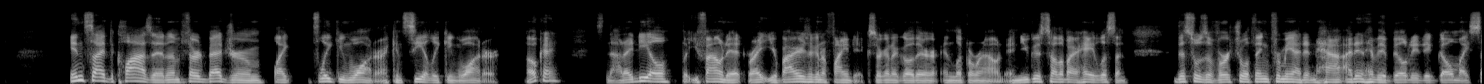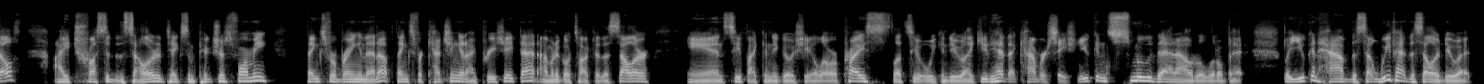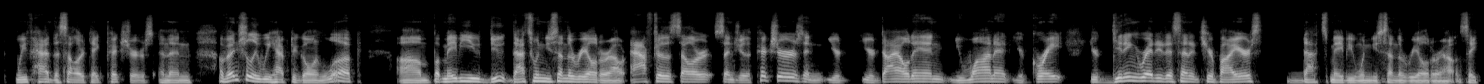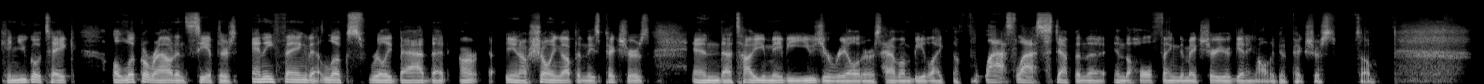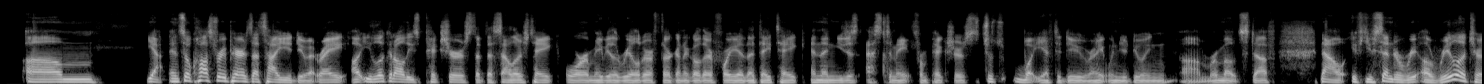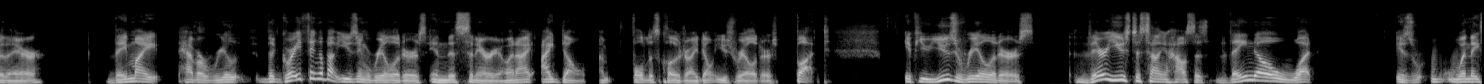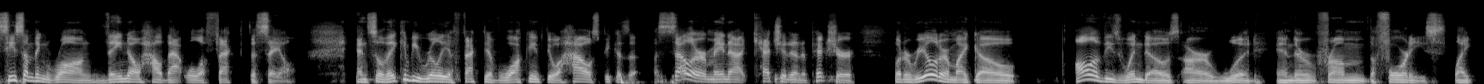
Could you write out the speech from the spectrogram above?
inside the closet in the third bedroom like it's leaking water. I can see it leaking water. Okay. It's not ideal but you found it right? Your buyers are going to find it because they're going to go there and look around. And you can just tell the buyer hey listen this was a virtual thing for me. I didn't have i didn't have the ability to go myself. I trusted the seller to take some pictures for me. Thanks for bringing that up. Thanks for catching it. I appreciate that. I'm going to go talk to the seller and see if I can negotiate a lower price. Let's see what we can do. Like you'd have that conversation. You can smooth that out a little bit, but you can have the seller. We've had the seller do it. We've had the seller take pictures, and then eventually we have to go and look. Um, but maybe you do. That's when you send the realtor out after the seller sends you the pictures, and you're you're dialed in. You want it. You're great. You're getting ready to send it to your buyers that's maybe when you send the realtor out and say, can you go take a look around and see if there's anything that looks really bad that aren't, you know, showing up in these pictures. And that's how you maybe use your realtors, have them be like the last, last step in the, in the whole thing to make sure you're getting all the good pictures. So, um, yeah. And so cost repairs, that's how you do it, right? Uh, you look at all these pictures that the sellers take, or maybe the realtor, if they're going to go there for you, that they take, and then you just estimate from pictures. It's just what you have to do, right? When you're doing um, remote stuff. Now, if you send a, re- a realtor there, they might have a real the great thing about using realtors in this scenario and i i don't i'm full disclosure i don't use realtors but if you use realtors they're used to selling houses they know what is when they see something wrong, they know how that will affect the sale. And so they can be really effective walking through a house because a, a seller may not catch it in a picture, but a realtor might go, all of these windows are wood and they're from the 40s. Like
